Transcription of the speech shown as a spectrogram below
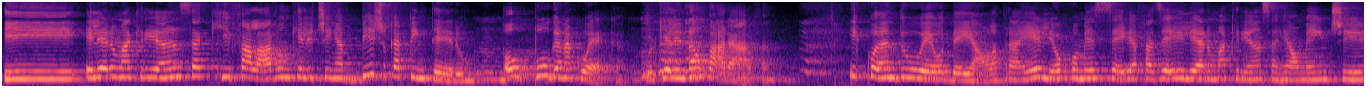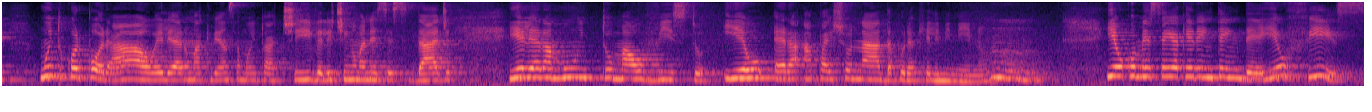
E ele era uma criança que falavam que ele tinha bicho carpinteiro uhum. ou pulga na cueca, porque ele não parava. E quando eu dei aula para ele, eu comecei a fazer. Ele era uma criança realmente muito corporal, ele era uma criança muito ativa, ele tinha uma necessidade. E ele era muito mal visto. E eu era apaixonada por aquele menino. Hum. E eu comecei a querer entender. E eu fiz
